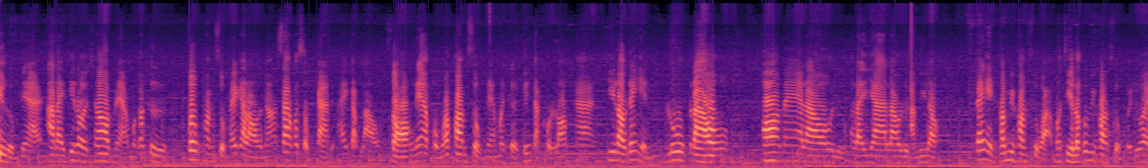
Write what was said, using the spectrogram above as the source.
ดื่มเนี่ยอะไรที่เราชอบเนี่ยมันก็คือเพิ่มความสุขให้กับเราเนาะสร้างประสบการณ์ให้กับเราสองเนี่ยผมว่าความสุขเนี่ยมันเกิดขึ้นจากคนรอบข้างที่เราได้เห็นลูกเราพ่อแม่เราหรือภรรยาเราหรือสามีเราได้เห็นเขามีความสุขอะบางทีเราก็มีความสุขไปด้วย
